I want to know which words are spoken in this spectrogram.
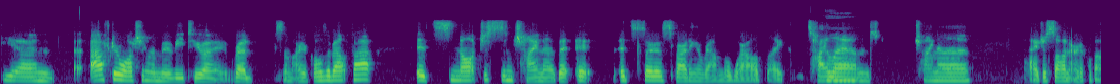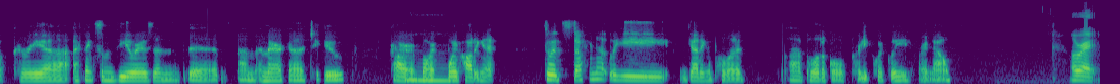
Yeah, and after watching the movie too, I read some articles about that. It's not just in China, but it it's sort of spreading around the world, like Thailand, mm. China. I just saw an article about Korea. I think some viewers in the, um, America too are mm. boycotting it. So it's definitely getting politi- uh, political pretty quickly right now. All right.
